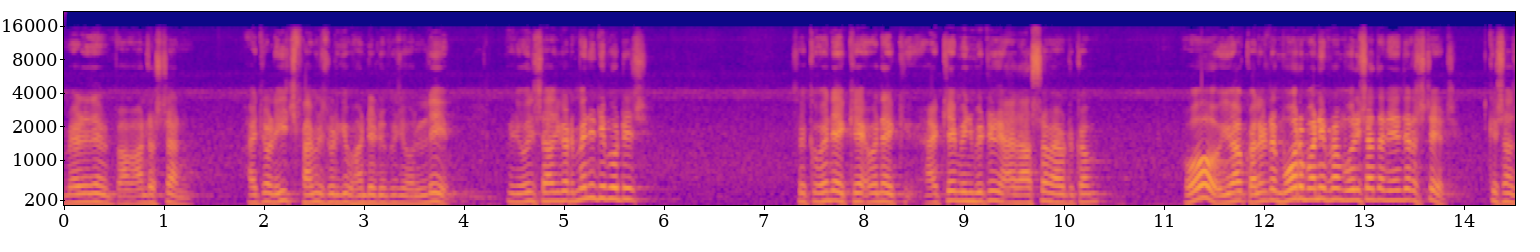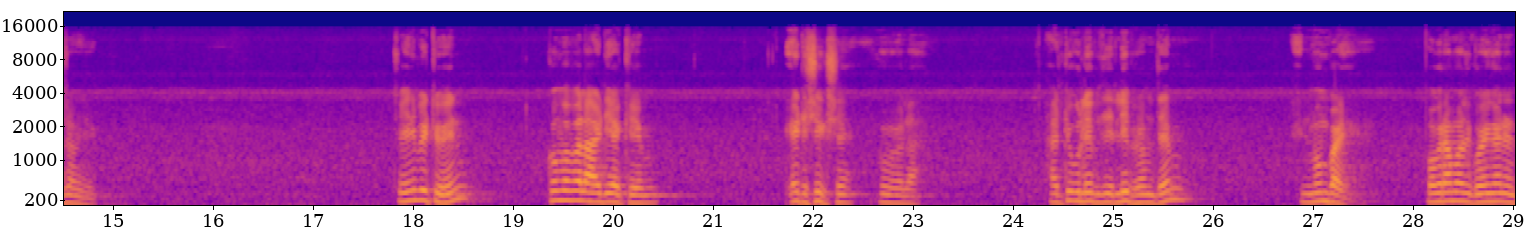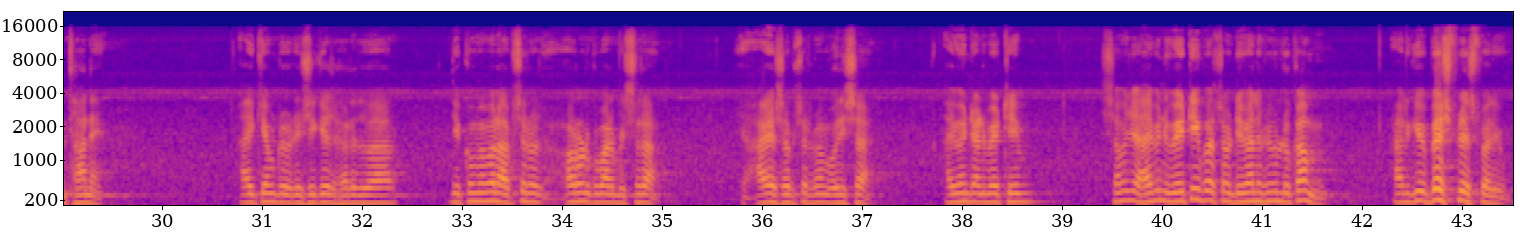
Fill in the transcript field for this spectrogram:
made they understand I told each family should give hundred rupees only Odisha got many deposits so when when I came in between ashram I to come oh you have collected more money from Odisha than any other state Kisan Swami ji In between, Kumbh idea came, 86 Kumbh I took leave, the, leave from them in Mumbai. Program was going on in Thane. I came to Rishikesh, Haridwar. The Kumbh officer was Arun Kumar Mishra, IS officer from Orissa. I went and met him. Swamiji, I have been waiting for some divine people to come. I will give best place for you.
